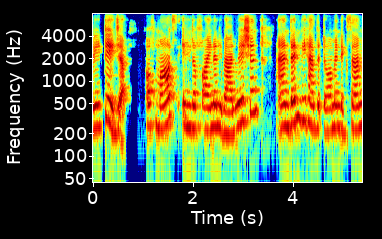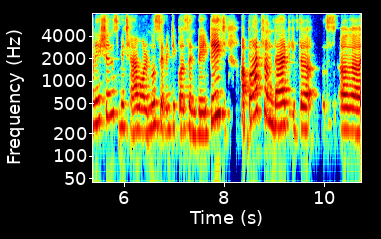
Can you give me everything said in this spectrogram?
weightage of marks in the final evaluation and then we have the term and examinations which have almost 70% weightage. Apart from that if the uh,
